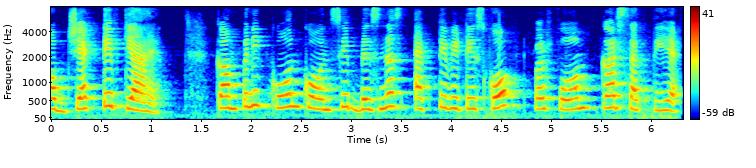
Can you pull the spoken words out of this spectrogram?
ऑब्जेक्टिव क्या है? कंपनी कौन कौन सी बिज़नेस एक्टिविटीज़ को परफॉर्म कर सकती है?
